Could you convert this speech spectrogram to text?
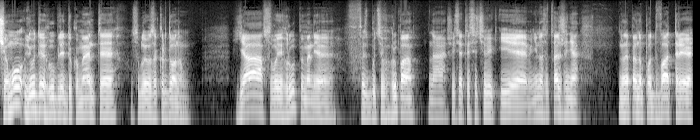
Чому люди гублять документи, особливо за кордоном? Я в своїй групі, в мене є в Фейсбуці група на 60 тисяч чоловік, і мені на затвердження, ну, напевно, по 2-3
